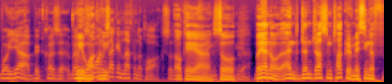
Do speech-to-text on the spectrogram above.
well, yeah, because uh, but We want- one we- second left on the clock. So that's Okay, yeah. So, yeah. but yeah, no, and then Justin Tucker missing a f-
